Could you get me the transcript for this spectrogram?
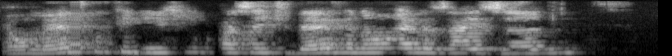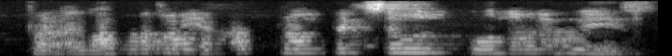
é o médico que diz que o paciente deve não realizar exame laboratorial para detecção ou não da doença.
